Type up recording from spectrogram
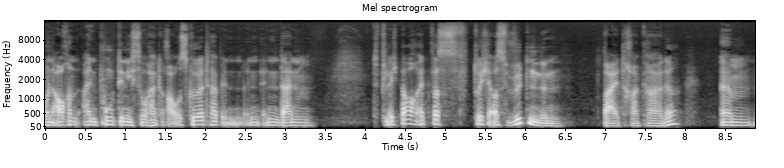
und auch ein, ein, Punkt, den ich so halt rausgehört habe in, in, in deinem vielleicht auch etwas durchaus wütenden Beitrag gerade. Ähm,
